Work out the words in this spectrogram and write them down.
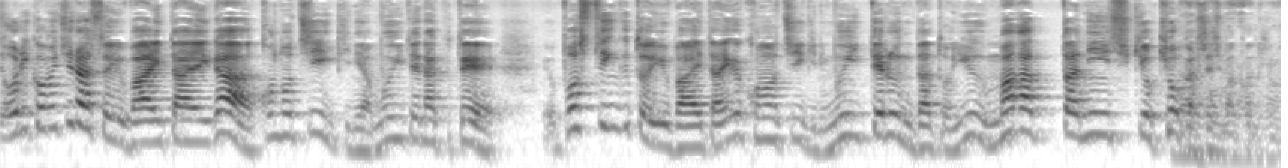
折り込みチラシという媒体がこの地域には向いてなくてポスティングという媒体がこの地域に向いてるんだという曲がった認識を強化してしまったんですよ。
